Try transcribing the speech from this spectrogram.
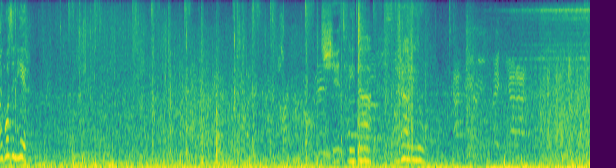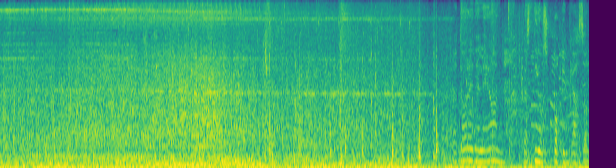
I wasn't here. Shit, Lita. Where are you? La Torre de León. Castillo's fucking castle.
